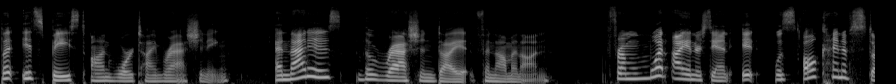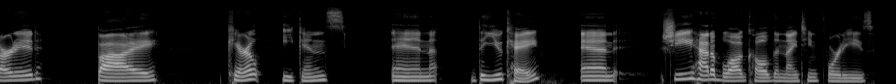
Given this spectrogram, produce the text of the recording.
but it's based on wartime rationing and that is the ration diet phenomenon. From what I understand, it was all kind of started by Carol Ekins in the UK, and she had a blog called the 1940s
